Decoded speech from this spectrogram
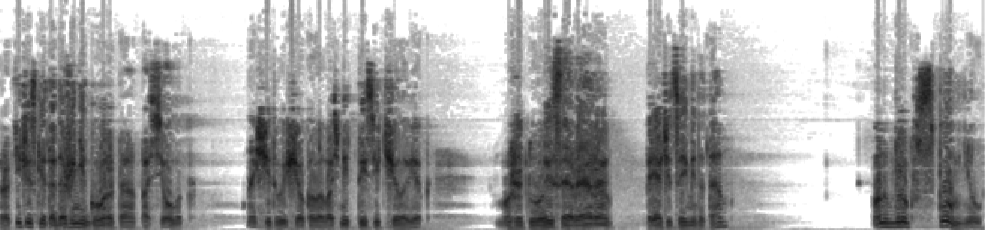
Практически это даже не город, а поселок насчитывающий около восьми тысяч человек. Может, Луис Эррера прячется именно там? Он вдруг вспомнил.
